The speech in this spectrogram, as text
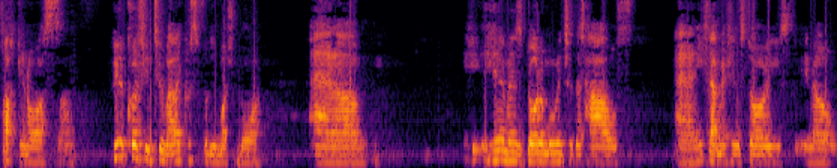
fucking awesome. Peter Cushing too, but I like Christopher Lee much more. And um, he, him and his daughter moved into this house, and he started mentioning stories. You know,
